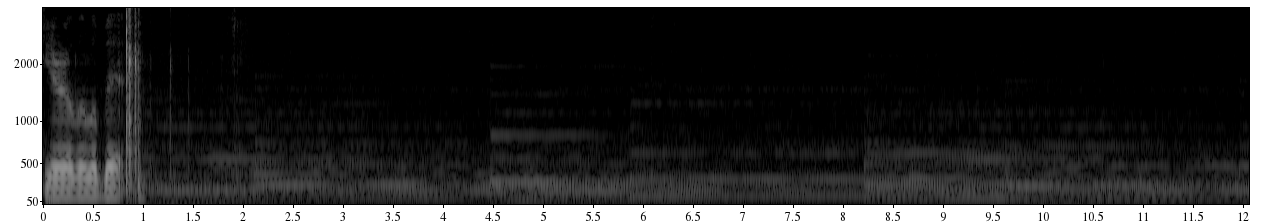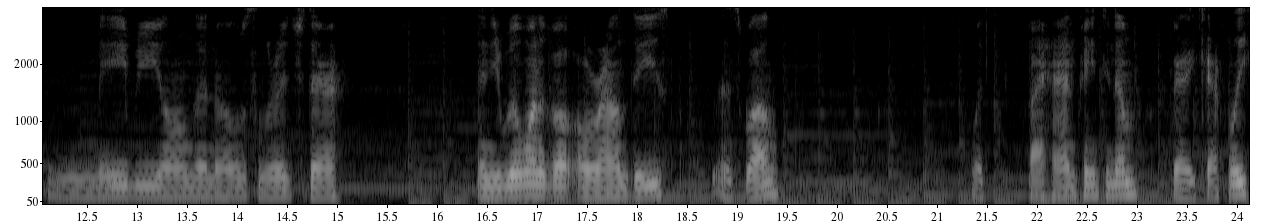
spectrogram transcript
here a little bit. Maybe along the nose ridge there. And you will want to go around these as well with by hand painting them very carefully.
